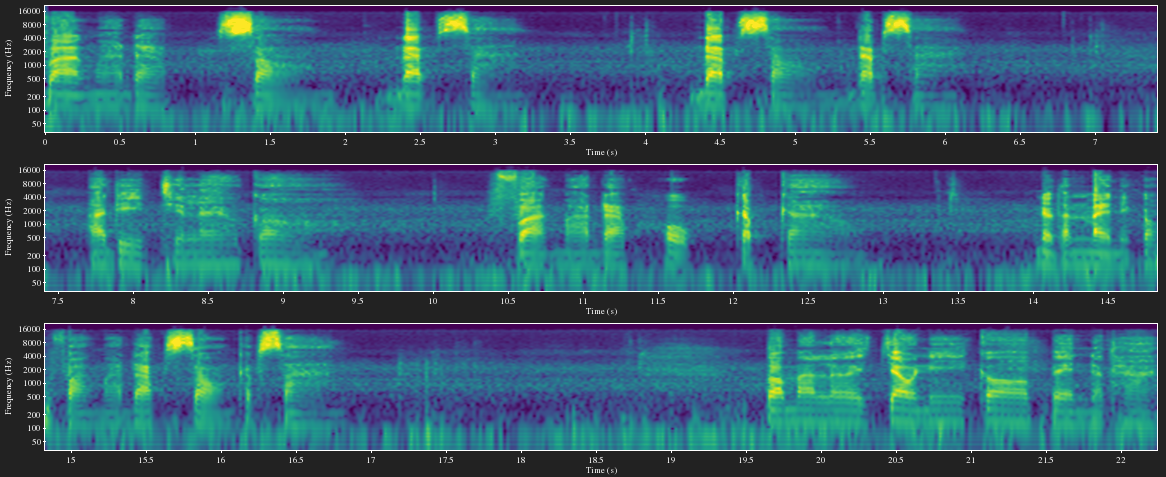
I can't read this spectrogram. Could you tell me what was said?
ฝากมาดับสองดับสามดับสองดับสามอดีตที่แล้วก็ ฝากมาดับหกกับเก้าแนวทันใหม่นี้ก็ฝากมาดับสองกับสาม ต่อมาเลยเจ้านี้ก็เป็นทาน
